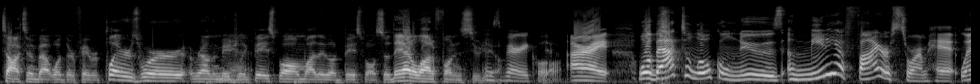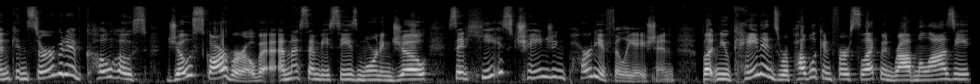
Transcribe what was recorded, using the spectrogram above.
talk to them about what their favorite players were around the Major yeah. League Baseball and why they love baseball. So they had a lot of fun in the studio. It was very cool. Yeah. All right. Well, back to local news. A media firestorm hit when conservative co-host Joe Scarborough of MSNBC's Morning Joe said he is changing party affiliation. But New Canaan's Republican First Selectman Rob Mallozzi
